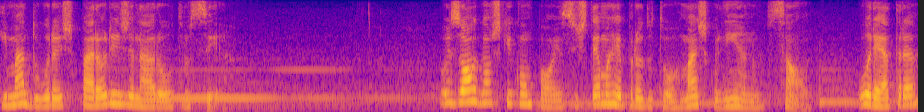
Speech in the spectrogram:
e maduras para originar outro ser. Os órgãos que compõem o sistema reprodutor masculino são uretra,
